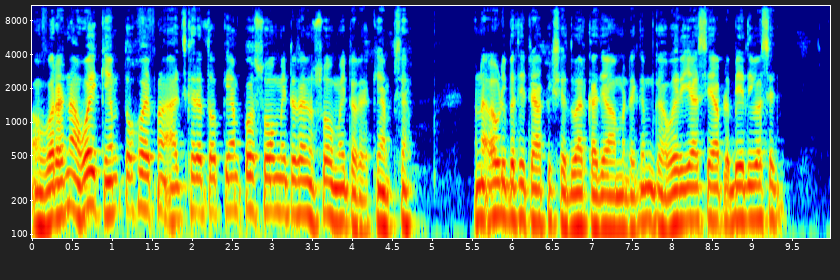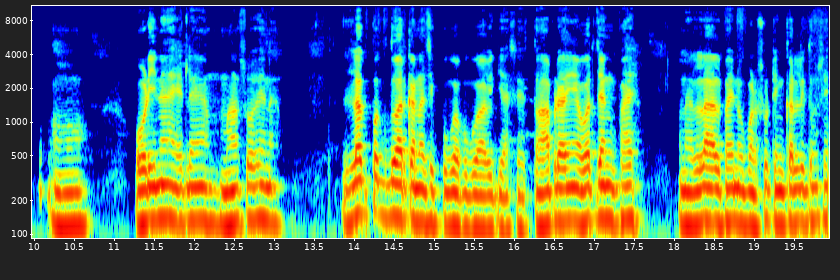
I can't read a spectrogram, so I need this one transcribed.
વર્ષના હોય કેમ્પ તો હોય, પણ આજ ખરે તો કેમ્પ સો મીટર અને સો મીટરે કેમ્પ છે. અને આવડી બધી ટ્રાફિક છે દ્વારકા જવા માટે. કેમ કે હવે રહ્યા છે આપણે બે દિવસે હોળીના એટલે માણસો છે ને લગભગ દ્વારકા નજીક પૂગવા પૂગવા આવી ગયા છે. તો આપણે અહીંયા વરજંગભાઈ અને લાલભાઈનું પણ શૂટિંગ કરી લીધું છે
